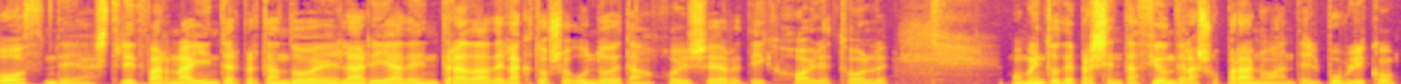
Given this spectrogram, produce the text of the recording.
Voz de Astrid Barnay interpretando el área de entrada del acto segundo de Tannhäuser, Dick Hoyle Tolle, momento de presentación de la soprano ante el público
